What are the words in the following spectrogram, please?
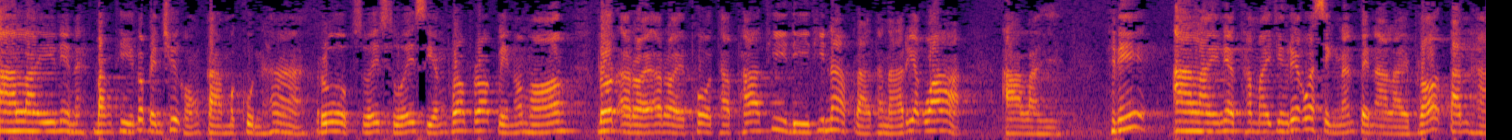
อาลัยเนี่ยนะบางทีก็เป็นชื่อของกามคุณห้ารูปสวยๆเสียงเพราะๆกลิ่นหอมๆรสอร่อยๆโพธพะที่ดีที่น่าปรารถนาเรียกว่าอาลัย ทีนี้อาลัยเนี่ยทำไมจึงเรียกว่าสิ่งนั้นเป็นอาลัยเพราะตันหา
